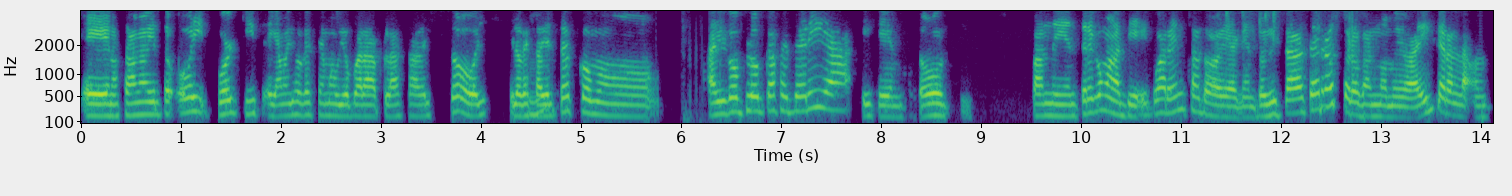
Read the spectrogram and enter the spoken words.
eh, no estaban abiertos hoy, Porky's, ella me dijo que se movió para Plaza del Sol, y lo que está abierto es como algo flow cafetería y que en todo cuando yo entré como a las 10 y 40 todavía, que entonces estaba cerrado, pero cuando me iba a ir, que eran las 11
